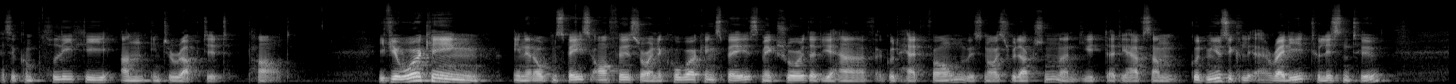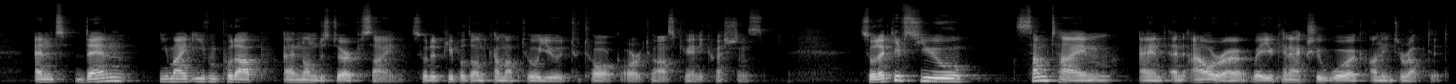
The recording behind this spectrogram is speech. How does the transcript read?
as a completely uninterrupted part. If you're working in an open space office or in a co-working space make sure that you have a good headphone with noise reduction and you, that you have some good music uh, ready to listen to. And then you might even put up a non-disturb sign so that people don't come up to you to talk or to ask you any questions. So that gives you some time and an hour where you can actually work uninterrupted.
